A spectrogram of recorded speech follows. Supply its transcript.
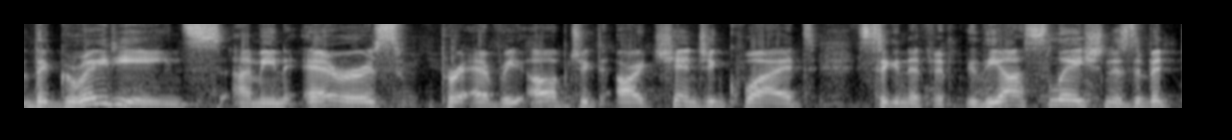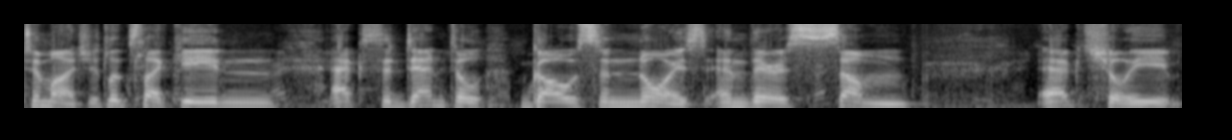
the gradients, I mean errors per every object, are changing quite significantly. The oscillation is a bit too much. It looks like an accidental Gaussian noise, and there's some actually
